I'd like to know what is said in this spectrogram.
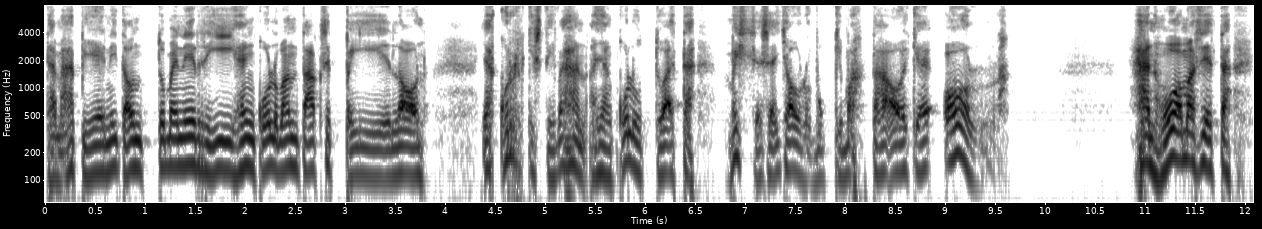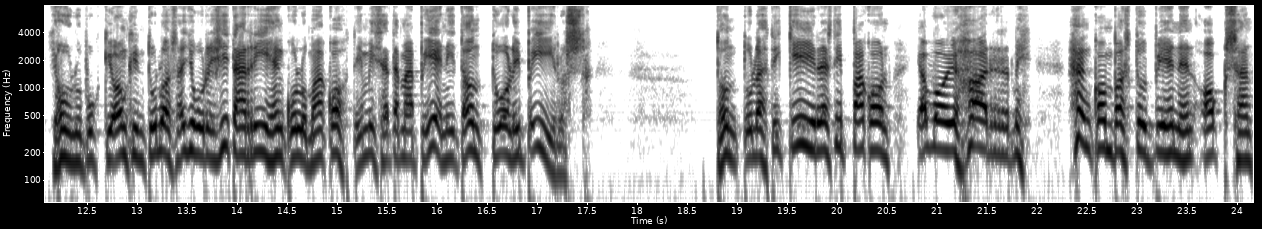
Tämä pieni tonttu meni riihen kulman taakse piiloon ja kurkisti vähän ajan kuluttua, että missä se joulupukki mahtaa oikein olla. Hän huomasi, että joulupukki onkin tulossa juuri sitä riihen kulmaa kohti, missä tämä pieni tonttu oli piilossa. Tonttu lähti kiireesti pakon ja voi harmi. Hän kompastui pienen oksan,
